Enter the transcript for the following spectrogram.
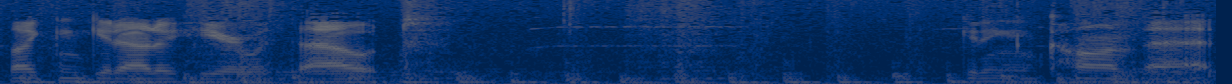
If I can get out of here without getting in combat,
